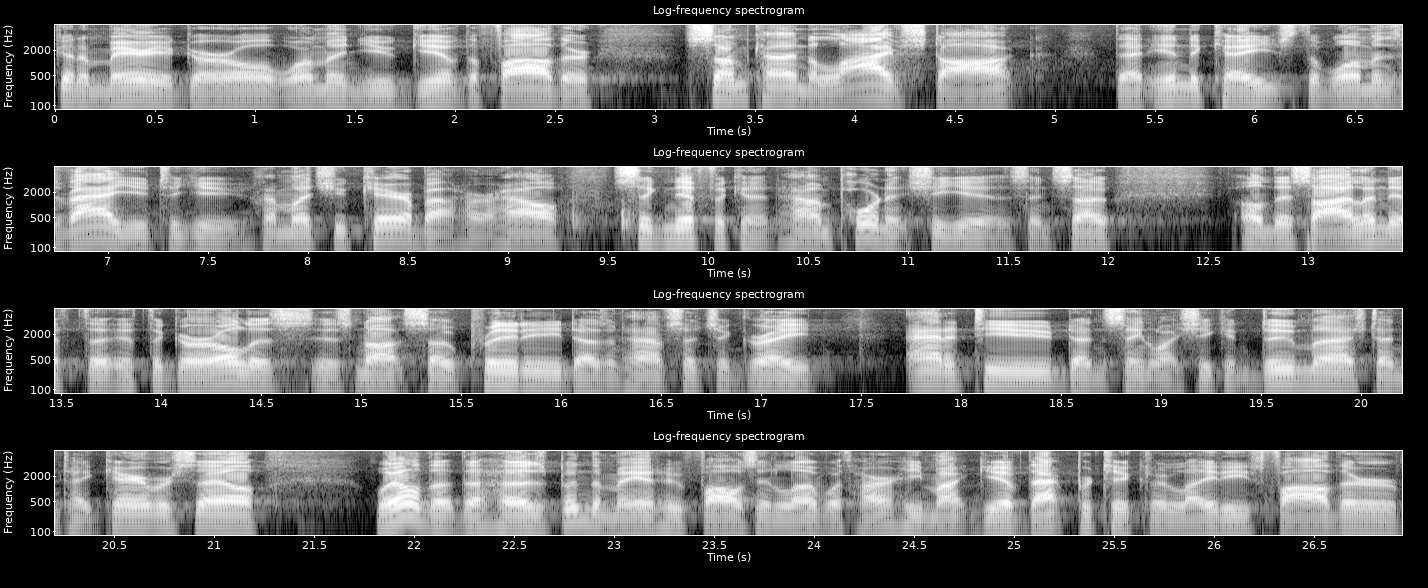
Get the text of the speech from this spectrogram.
going to marry a girl, a woman, you give the father some kind of livestock that indicates the woman's value to you, how much you care about her, how significant, how important she is. And so on this island, if the, if the girl is, is not so pretty, doesn't have such a great attitude, doesn't seem like she can do much, doesn't take care of herself, well, the, the husband, the man who falls in love with her, he might give that particular lady's father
